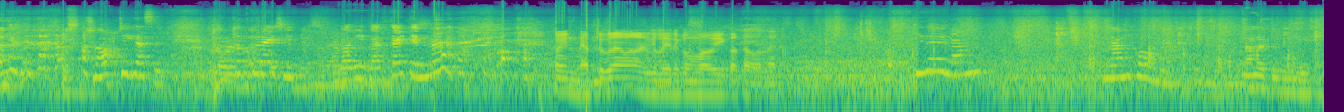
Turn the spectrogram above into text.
না? সব ঠিক আছে। হঠাৎ করে আইসি ভাবি ভাত খাইতেন না? ওই নেত্রকোনা মানুষগুলো এরকম ভাবেই কথা বলে। কি জানি নাম নাম কম আমরা একটু ভুলে গেছি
